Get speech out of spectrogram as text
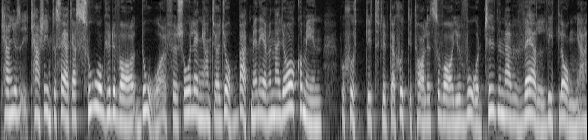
kan ju kanske inte säga att jag såg hur det var då, för så länge har inte jag jobbat. Men även när jag kom in på 70, slutet av 70-talet så var ju vårdtiderna väldigt långa.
